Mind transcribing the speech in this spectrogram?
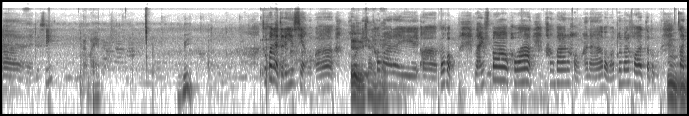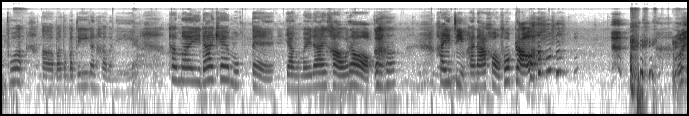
อ่าดูสิไรนะเฮ้ยทุกคนอาจจะได้ยินเสียงแบบว่าเออคนใช่เข้ามาในอ่าพวกแบบไลฟ์บ้างเพราะว่าข้างบ้านของฮานะแบบว่าเพื่อนบ้านเขาอาจจะแบบจัดพวกเอ่อปาตรงปาร์ตี้กันค่ะวันนี้ทำไมได้แค่มุกแต่ยังไม่ได้เขาดอก ใครจีบฮานะของพวกเรา โอ้ย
